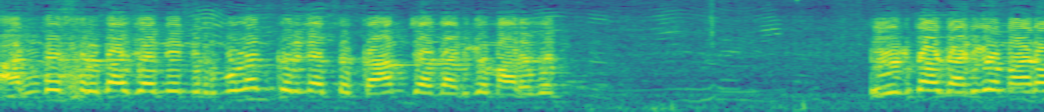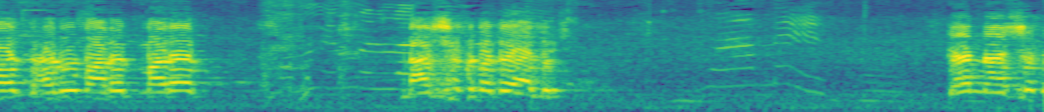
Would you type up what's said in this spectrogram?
अंधश्रद्धा ज्यांनी निर्मूलन करण्याचं काम ज्या गाडगे महाराजांनी एकदा गाडगे महाराज झाडू मारत मारत नाशिकमध्ये आले. त्या नाशिक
